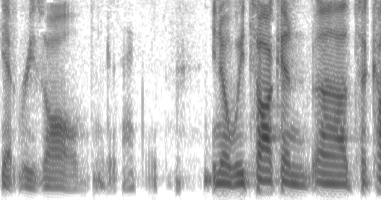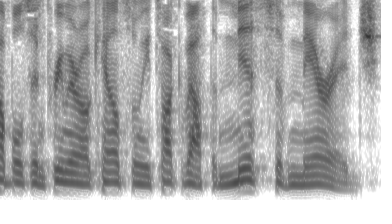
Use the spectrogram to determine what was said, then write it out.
get resolved. Exactly. You know, we talk in, uh, to couples in premarital counseling, we talk about the myths of marriage.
